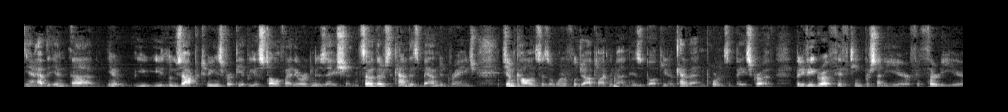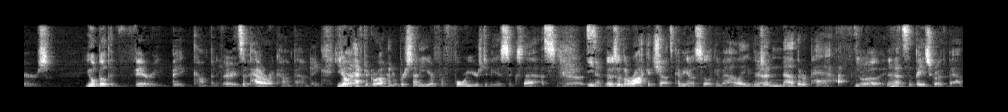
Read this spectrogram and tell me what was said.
you know, have the uh, you know you, you lose opportunities for people. You stultify the organization. So there's kind of this bounded range. Jim Collins does a wonderful job talking about in his book. You know, kind of that importance of pace growth. But if you grow 15% a year for 30 years, you'll build a very big company. Very it's the big. power of compounding. You don't Yeah. have to grow 100% a year for four years to be a success. No, you know, those are the rocket shots coming out of Silicon Valley. There's Yeah. another path, you know, and that's the pace growth path.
